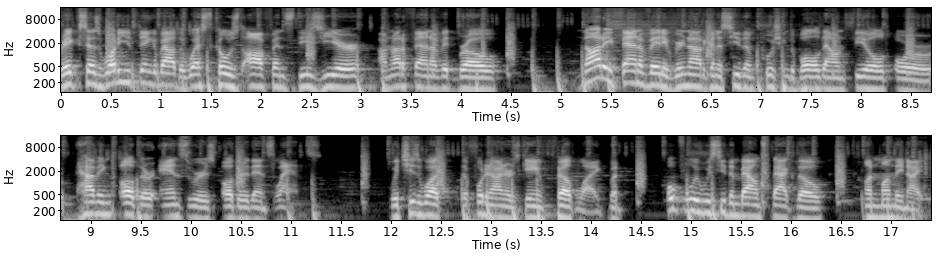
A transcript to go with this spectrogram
Rick says, What do you think about the West Coast offense this year? I'm not a fan of it, bro. Not a fan of it if you're not going to see them pushing the ball downfield or having other answers other than slants, which is what the 49ers game felt like. But hopefully, we see them bounce back, though, on Monday night.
